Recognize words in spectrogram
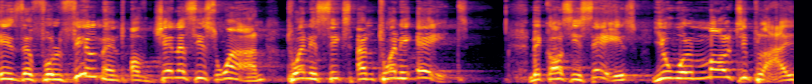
is the fulfillment of Genesis 1, 26 and 28. Because he says, you will multiply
